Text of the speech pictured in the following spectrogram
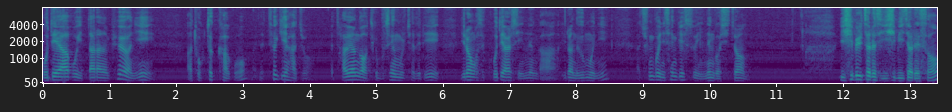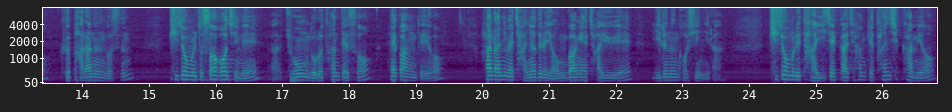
고대하고 있다라는 표현이 아, 독특하고 특이하죠. 자연과 어떻게 무생 물체들이 이런 것을 고대할 수 있는가 이런 의문이 충분히 생길 수 있는 것이죠. 21절에서 22절에서 그 바라는 것은 피조물도 썩어짐에 아, 종 노릇한 데서 해방되어 하나님의 자녀들의 영광의 자유에 이르는 것이니라. 피조물이 다 이제까지 함께 탄식하며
